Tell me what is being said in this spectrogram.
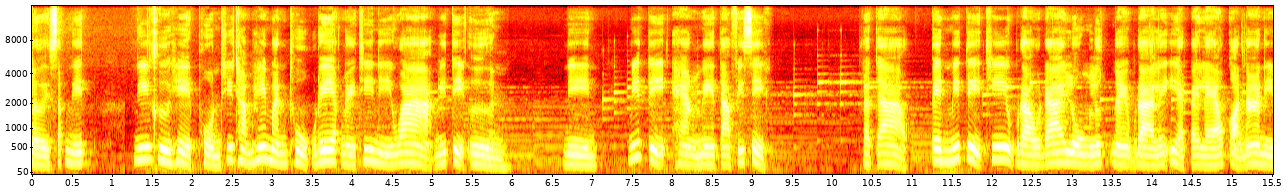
เลยสักนิด นี่คือเหตุผลที่ทำให้มันถูกเรียกในที่นี้ว่ามิติอื่น นีน มิติแห่งเมตาฟิสิกส์พระเจ้าเป็นมิติที่เราได้ลงลึกในรายละเอียดไปแล้วก่อนหน้านี้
